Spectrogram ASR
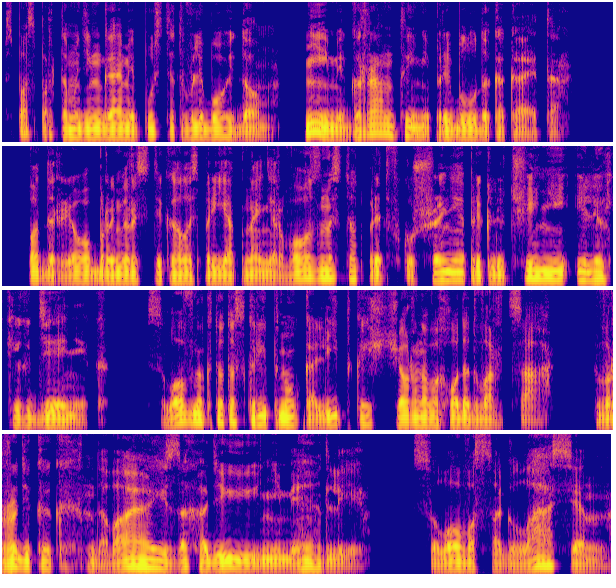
С паспортом и деньгами пустят в любой дом. Ни иммигрант и ни приблуда какая-то. Под ребрами растекалась приятная нервозность от предвкушения приключений и легких денег. Словно кто-то скрипнул калиткой с черного хода дворца. Вроде как «давай, заходи, немедли». Слово «согласен»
